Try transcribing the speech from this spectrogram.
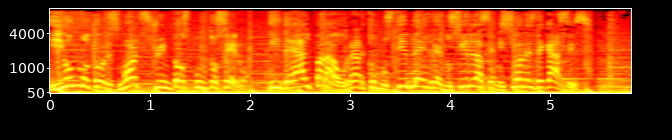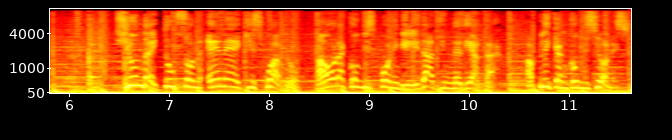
Y un motor SmartStream 2.0, ideal para ahorrar combustible y reducir las emisiones de gases. Hyundai Tucson NX4, ahora con disponibilidad inmediata. Aplican condiciones.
